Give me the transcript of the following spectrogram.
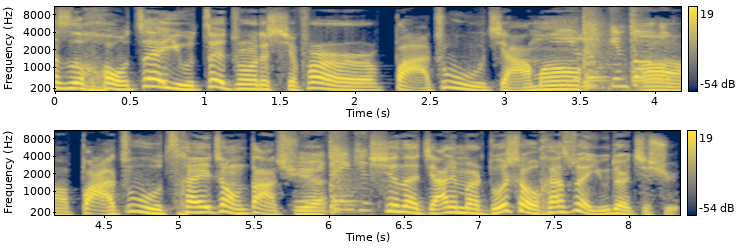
但是好在有这种的媳妇儿把住家门啊，把住财政大权。现在家里面多少还算有点积蓄。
